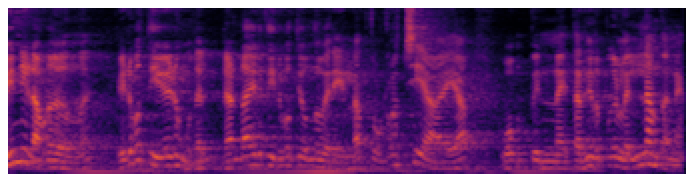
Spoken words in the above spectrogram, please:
പിന്നീട് അവിടെ നിന്ന് എഴുപത്തിയേഴ് മുതൽ രണ്ടായിരത്തി ഇരുപത്തി ഒന്ന് വരെയുള്ള തുടർച്ചയായ പിന്നെ തെരഞ്ഞെടുപ്പുകളിലെല്ലാം തന്നെ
